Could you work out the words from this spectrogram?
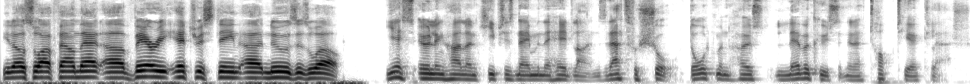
You know, so I found that uh, very interesting uh, news as well. Yes, Erling Haaland keeps his name in the headlines, that's for sure. Dortmund host Leverkusen in a top tier clash.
